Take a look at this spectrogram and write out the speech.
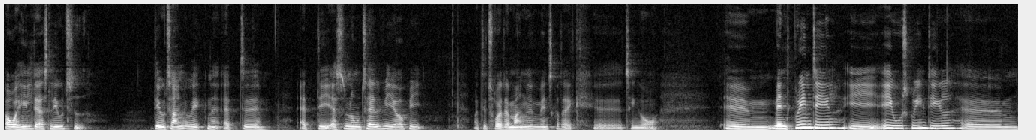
over hele deres levetid. Det er jo tankevækkende, at, øh, at det er sådan nogle tal, vi er oppe i. Og det tror jeg, der er mange mennesker, der ikke øh, tænker over. Øh, men Green Deal, i EU's Green Deal, øh,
